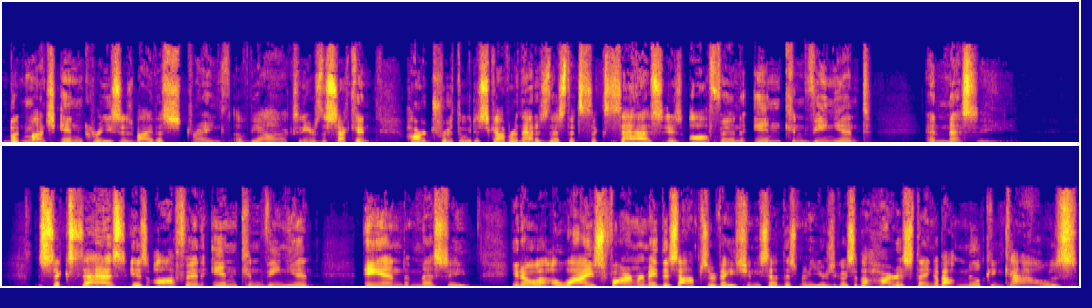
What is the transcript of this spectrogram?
But much increase is by the strength of the ox. And here's the second hard truth that we discover, and that is this that success is often inconvenient and messy. Success is often inconvenient and messy. You know, a, a, wise farmer made this observation. He said this many years ago. He said, The hardest thing about milking cows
